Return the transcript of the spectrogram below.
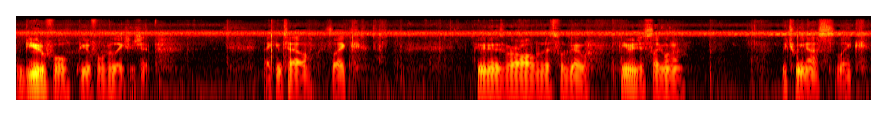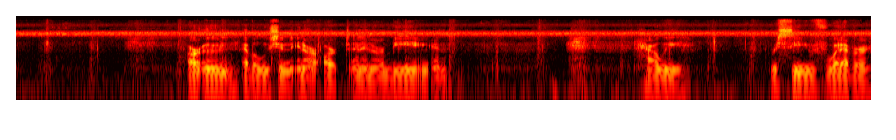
a beautiful, beautiful relationship. I can tell. It's like who knows where all of this will go. Even just like on a between us, like our own evolution in our art and in our being and how we receive whatever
